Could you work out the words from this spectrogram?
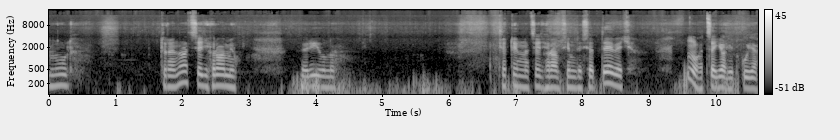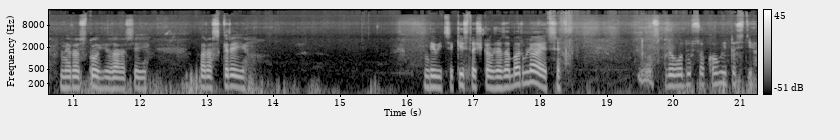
0,13 грамів рівно. 14 грам 79. Ну, а це ягідку я не розтою, зараз я її розкрию. Дивіться, кісточка вже забарвляється. Ну, з приводу соковитості.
